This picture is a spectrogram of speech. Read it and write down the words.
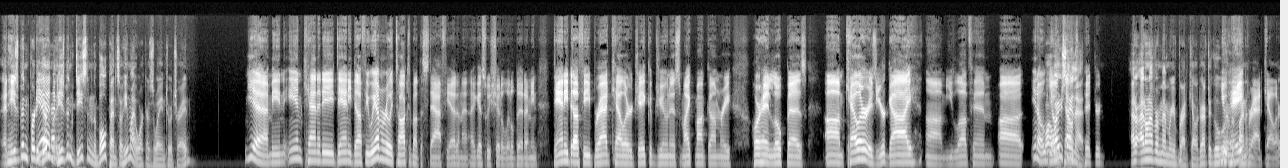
and he's been pretty yeah, good. I mean, he's been decent in the bullpen, so he might work his way into a trade. Yeah, I mean Ian Kennedy, Danny Duffy. We haven't really talked about the staff yet, and I, I guess we should a little bit. I mean Danny Duffy, Brad Keller, Jakob Junis, Mike Montgomery, Jorge Lopez. Um, Keller is your guy. Um, you love him. Uh, you know, why, young, why are you saying that? Pitcher. I don't. I don't have a memory of Brad Keller. Do I have to Google you him? hate Brad Keller.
